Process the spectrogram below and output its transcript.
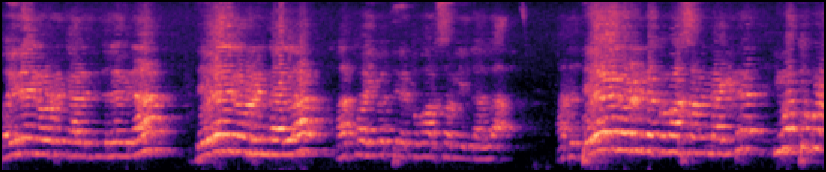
ಬೈರೇಗೌಡರ ಕಾಲದಿಂದಲೇ ವಿನ, ದೇವೇಗೌಡರಿಂದ ಅಲ್ಲ ಅಥವಾ ಇವತ್ತಿನ ಕುಮಾರಸ್ವಾಮಿಯಿಂದ ಅಲ್ಲ. ಅದು ದೇವೇಗೌಡರಿಂದ ಕುಮಾರಸ್ವಾಮಿಯಿಂದ ಆಗಿದ್ರೆ ಇವತ್ತು ಕೂಡ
